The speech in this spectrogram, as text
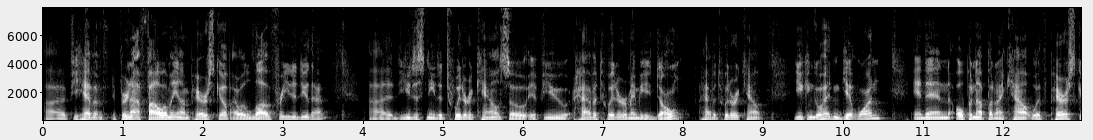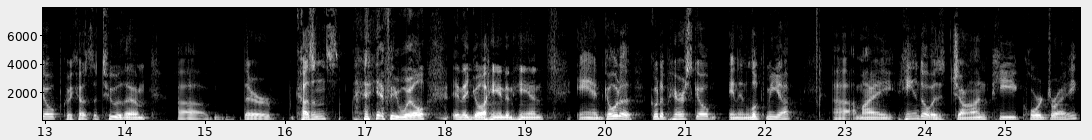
Uh, if you haven't, if you're not following me on Periscope, I would love for you to do that. Uh, you just need a Twitter account. So if you have a Twitter, or maybe you don't have a Twitter account, you can go ahead and get one and then open up an account with Periscope because the two of them, um, they're cousins, if you will, and they go hand in hand. And go to go to Periscope and then look me up. Uh, my handle is John P. Cordray,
